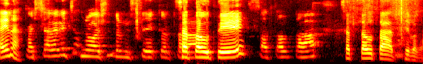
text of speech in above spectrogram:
आहे ना? कशाला काही चंद्रवाशीला नुसते करता सतवते. सतावता सत्तावतात हे बघा.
